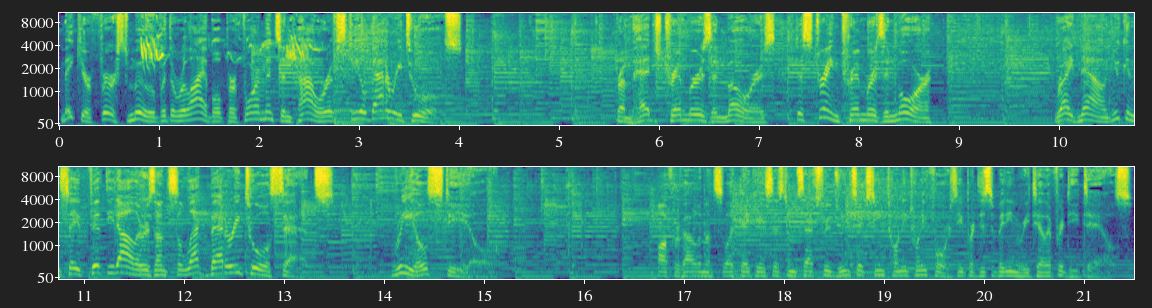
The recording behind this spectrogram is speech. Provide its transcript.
Make your first move with the reliable performance and power of STIHL battery tools. From hedge trimmers and mowers to string trimmers and more, right now you can save $50 on select battery tool sets. Real STIHL. Offer valid on select AK system sets through June 16, 2024. See participating retailer for details.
